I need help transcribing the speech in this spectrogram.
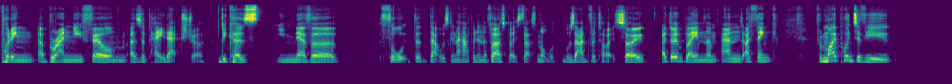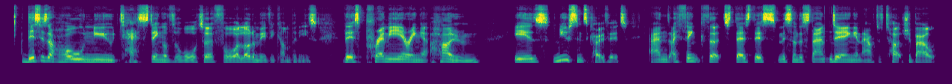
putting a brand new film as a paid extra because you never thought that that was going to happen in the first place. That's not what was advertised. So I don't blame them. And I think from my point of view, this is a whole new testing of the water for a lot of movie companies. This premiering at home is new since COVID. And I think that there's this misunderstanding and out of touch about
